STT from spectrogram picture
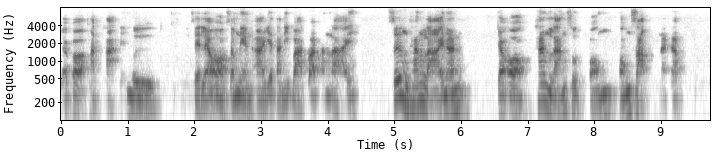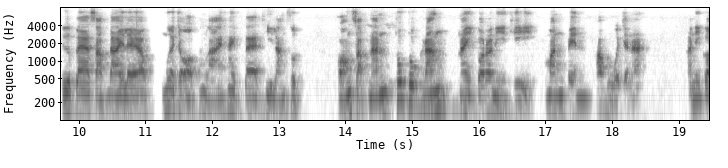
แล้วก็หัตถะเนี่ยมือ เสร็จแล้วออกสำเนียงอายตานิบาตว่าทั้งหลาย ซึ่งทั้งหลายนั้นจะออกข้างหลังสุดของของศัพท์นะครับ คือแปลศัพท์ใดแล้วเมื่อจะออกทั้งหลายให้แปลทีหลังสุดของศัพท์นั้นทุกๆ ครั้งในกรณีที่ มันเป็นพหัวจนะ อันนี้ก็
